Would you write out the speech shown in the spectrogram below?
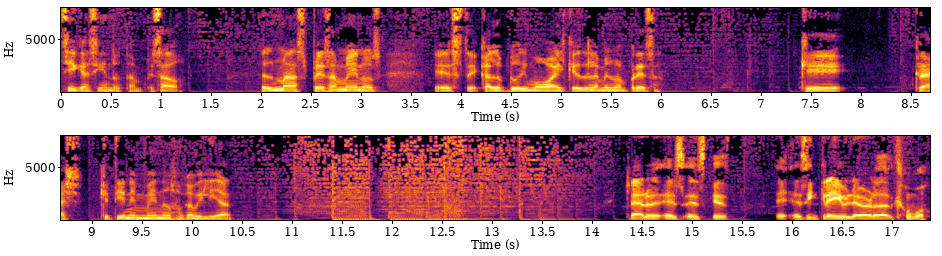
siga siendo tan pesado. Es más, pesa menos este Call of Duty Mobile, que es de la misma empresa, que Crash, que tiene menos jugabilidad. Claro, es, es que e, es increíble, ¿verdad? Cómo,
